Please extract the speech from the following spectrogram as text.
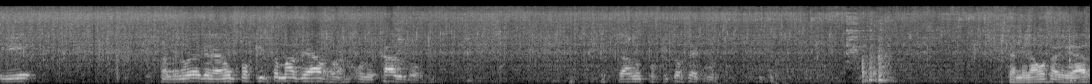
Y también voy a agregar un poquito más de agua o de caldo. Están un poquito secos. También vamos a agregar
